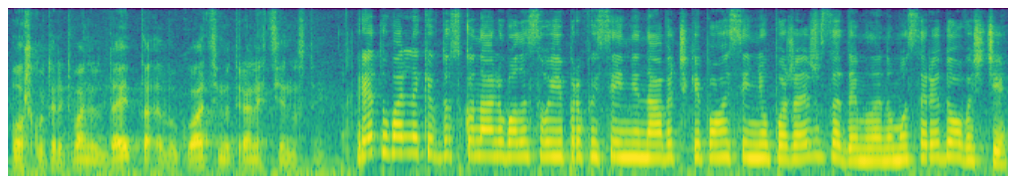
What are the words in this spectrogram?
пошуку рятування людей та евакуації матеріальних цінностей. Рятувальники вдосконалювали свої професійні навички по гасінню пожеж в задимленому середовищі.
